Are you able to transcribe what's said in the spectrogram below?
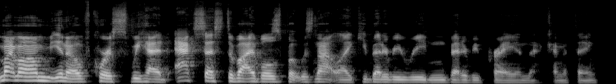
my mom, you know, of course, we had access to Bibles, but was not like you better be reading, better be praying, that kind of thing.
